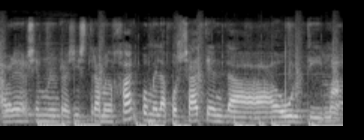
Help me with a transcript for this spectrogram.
A veure si em registra amb el harp o me l'ha posat en la última.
